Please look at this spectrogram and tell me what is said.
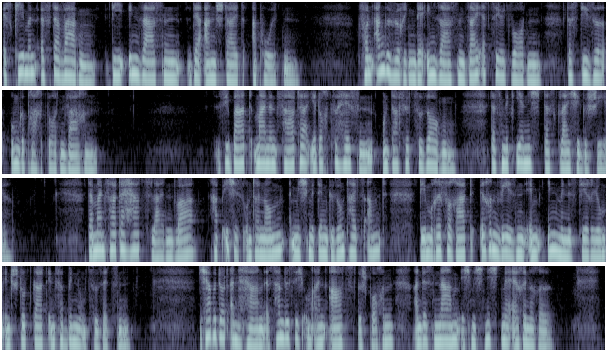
Es kämen öfter Wagen, die Insassen der Anstalt abholten. Von Angehörigen der Insassen sei erzählt worden, dass diese umgebracht worden waren. Sie bat meinen Vater, ihr doch zu helfen und dafür zu sorgen, dass mit ihr nicht das Gleiche geschehe. Da mein Vater herzleidend war, habe ich es unternommen, mich mit dem Gesundheitsamt, dem Referat Irrenwesen im Innenministerium in Stuttgart in Verbindung zu setzen. Ich habe dort einen Herrn, es handelt sich um einen Arzt gesprochen, an dessen Namen ich mich nicht mehr erinnere.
